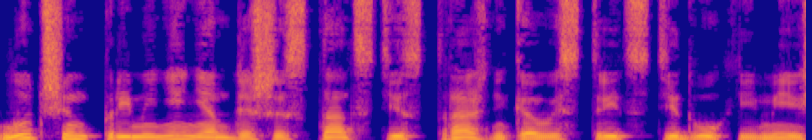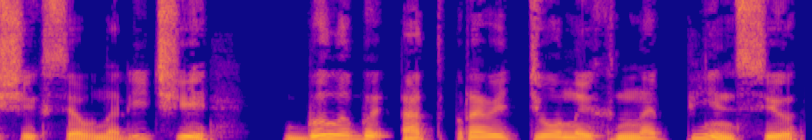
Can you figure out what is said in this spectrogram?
Лучшим применением для 16 стражников из 32 имеющихся в наличии было бы отправить он их на пенсию,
